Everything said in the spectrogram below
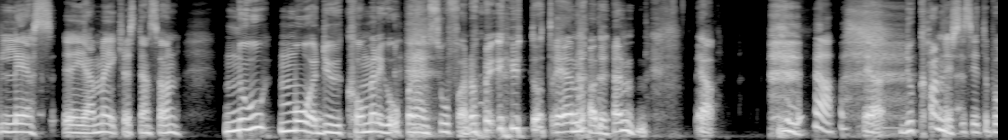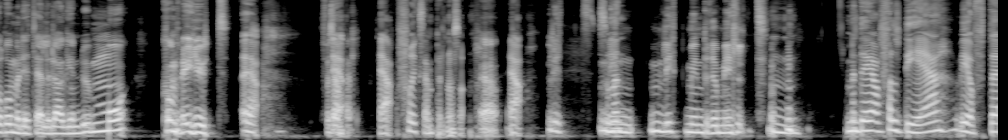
Les eh, hjemme i Kristiansand. Nå må du komme deg opp på den sofaen og ut og trene. Den. Ja, ja. ja. Du kan ikke sitte på rommet ditt hele dagen. Du må komme deg ut, Ja. for eksempel. ja, for eksempel noe sånt. Ja. Ja. Litt, min, litt mindre mildt. Mm. Men det er iallfall det vi ofte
